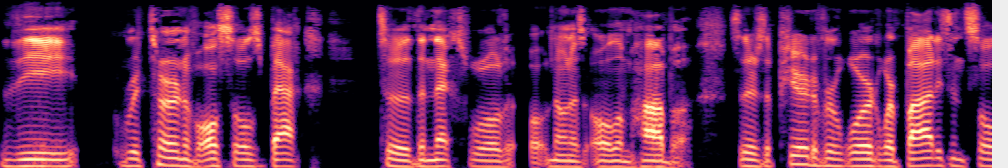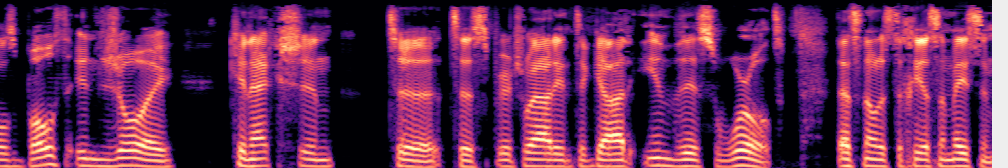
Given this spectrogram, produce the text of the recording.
the return of all souls back to the next world known as Olam Haba. So there's a period of reward where bodies and souls both enjoy connection to, to spirituality and to God in this world. That's known as Techias Amesim.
